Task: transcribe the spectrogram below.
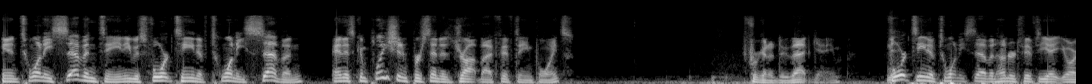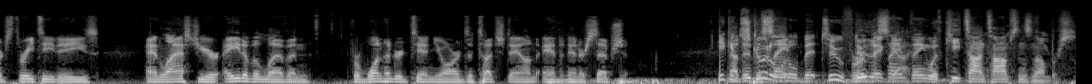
In 2017, he was 14 of 27, and his completion percentage dropped by 15 points. If we're going to do that game, 14 of 27, 158 yards, three TDs, and last year 8 of 11 for 110 yards, a touchdown, and an interception. He can scoot same, a little bit too for do the same guy. thing with Keytaon Thompson's numbers,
